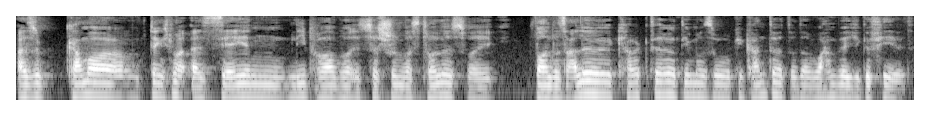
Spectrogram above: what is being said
Also kann man, denke ich mal, als Serienliebhaber ist das schon was Tolles, weil waren das alle Charaktere, die man so gekannt hat oder haben welche gefehlt?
